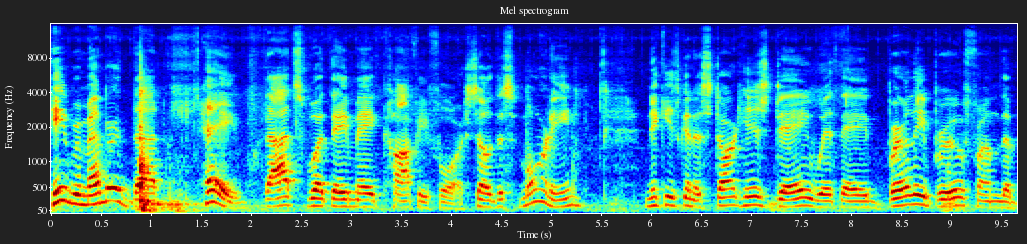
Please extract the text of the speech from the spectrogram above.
he remembered that, hey, that's what they make coffee for. So this morning, Nicky's going to start his day with a Burley Brew from the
